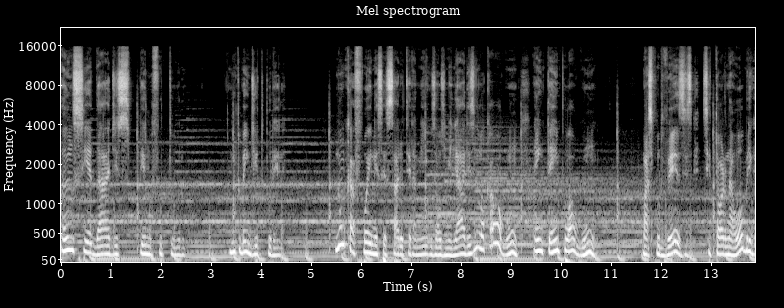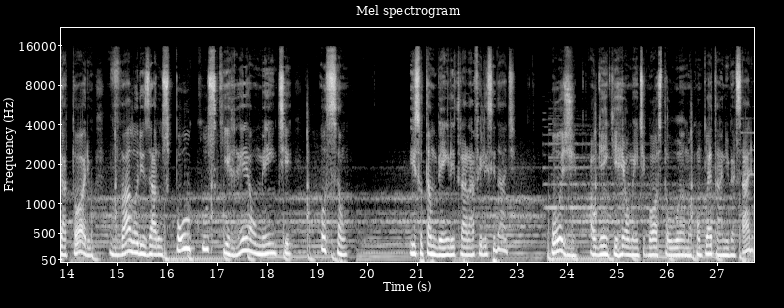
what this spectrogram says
ansiedades pelo futuro. Muito bem dito por ele. Nunca foi necessário ter amigos aos milhares em local algum, em tempo algum. Mas por vezes se torna obrigatório valorizar os poucos que realmente o são isso também lhe trará felicidade. Hoje, alguém que realmente gosta ou ama completa aniversário?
